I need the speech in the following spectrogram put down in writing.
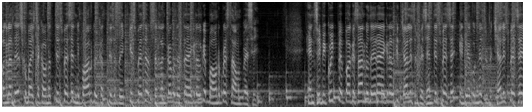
बांग्लादेश को बाईस टका उनतीस पैसे, नेपाल को इकतीस रुपये इक्कीस पैसे और श्रीलंका को देता है एक रियल के बावन रुपये सावन पैसे। एन सी बी क्विक पे पाकिस्तान को दे रहा है एक के चालीस रुपये सैंतीस पैसे, इंडिया को उन्नीस रुपये छियालीस पैसे,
